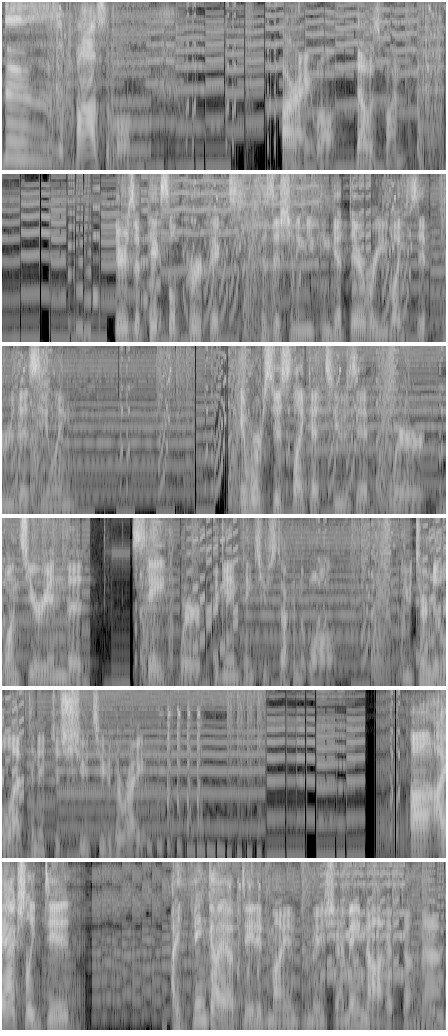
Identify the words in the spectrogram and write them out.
this is impossible. Alright, well, that was fun. There's a pixel perfect positioning you can get there where you like zip through the ceiling. It works just like a two zip where once you're in the state where the game thinks you're stuck in the wall, you turn to the left and it just shoots you to the right. Uh, I actually did. I think I updated my information. I may not have done that.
